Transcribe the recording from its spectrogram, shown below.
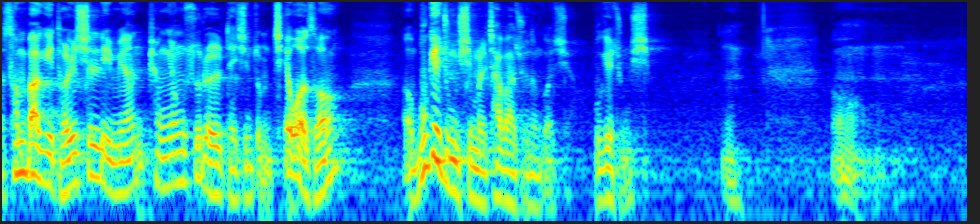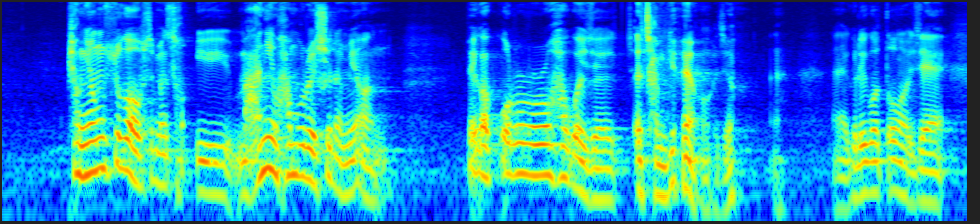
선박이 덜 실리면 평형수를 대신 좀 채워서 어, 무게 중심을 잡아주는 거죠. 무게 중심. 음. 어, 평형수가 없으면 서, 이 많이 화물을 실으면 배가 꼬르르 하고 이제 잠겨요, 그죠? 예, 그리고 또 이제 어,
